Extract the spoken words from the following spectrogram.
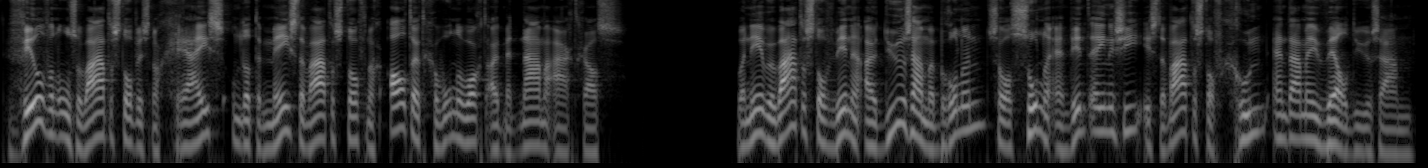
veel van onze waterstof is nog grijs, omdat de meeste waterstof nog altijd gewonnen wordt uit met name aardgas. Wanneer we waterstof winnen uit duurzame bronnen, zoals zonne- en windenergie, is de waterstof groen en daarmee wel duurzaam.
